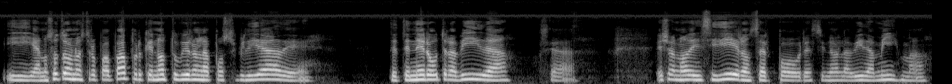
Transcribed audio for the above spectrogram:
y a nosotros, nuestro papá, porque no tuvieron la posibilidad de, de tener otra vida, o sea, ellos no decidieron ser pobres, sino la vida misma,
